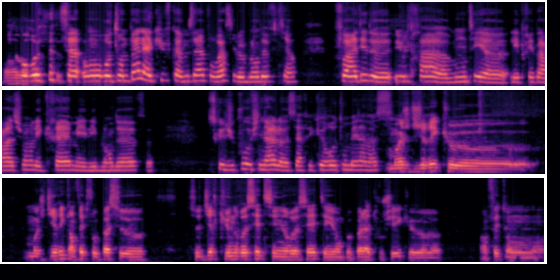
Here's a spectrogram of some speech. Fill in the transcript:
Ah, On, re- ça- on retourne pas la cuve comme ça pour voir si le blanc d'œuf tient. Faut arrêter de ultra euh, monter euh, les préparations, les crèmes et les blancs d'œufs. Parce que du coup, au final, euh, ça fait que retomber la masse. Moi, je dirais que. Moi, je dirais qu'en fait, faut pas se, se dire qu'une recette, c'est une recette et on peut pas la toucher, que. En fait, on.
